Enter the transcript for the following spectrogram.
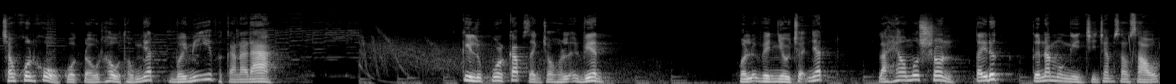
trong khuôn khổ cuộc đấu thầu thống nhất với Mỹ và Canada. Kỷ lục World Cup dành cho huấn luyện viên Huấn luyện viên nhiều trận nhất là Helmut Schön, Tây Đức từ năm 1966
